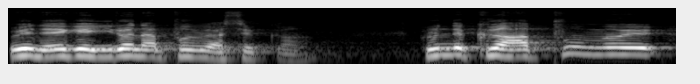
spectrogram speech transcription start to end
왜 내게 이런 아픔이 왔을까? 그런데 그 아픔을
